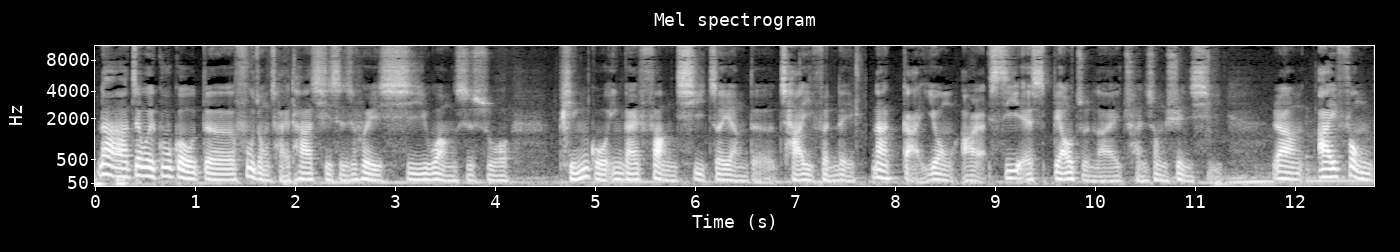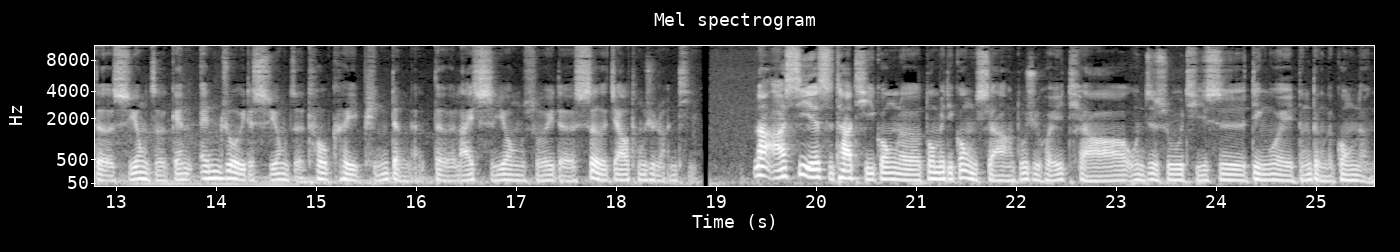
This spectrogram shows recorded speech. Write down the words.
那这位 Google 的副总裁他其实是会希望是说。苹果应该放弃这样的差异分类，那改用 RCS 标准来传送讯息，让 iPhone 的使用者跟 Android 的使用者都可以平等的的来使用所谓的社交通讯软体。那 RCS 它提供了多媒体共享、读取回调、文字输入提示、定位等等的功能。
